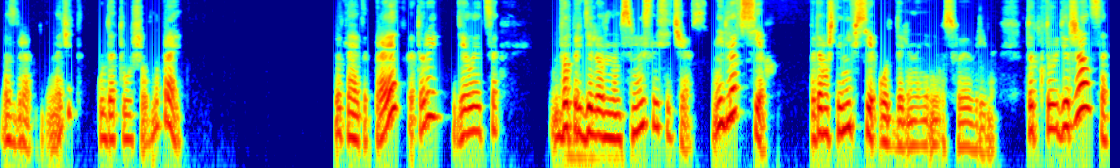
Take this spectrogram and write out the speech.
возврата. Значит, куда-то ушел на проект. Вот на этот проект, который делается в определенном смысле сейчас. Не для всех, потому что не все отдали на него свое время. Тот, кто удержался,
